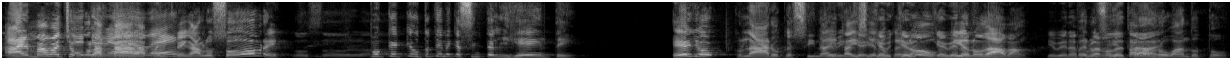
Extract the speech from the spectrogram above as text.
Armaban chocolatada para entregar los sobres. Los sobres, Porque es que usted tiene que ser inteligente. Ellos, claro que sí, nadie está que- diciendo que, que- que- no, que viene- ellos no daban. que viene pero fulano sí de estaban tal. robando todo.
